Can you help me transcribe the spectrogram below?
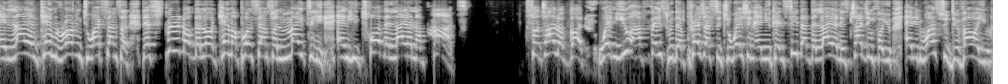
a lion came roaring towards Samson. The Spirit of the Lord came upon Samson mightily and he tore the lion apart. So, child of God, when you are faced with a pressure situation and you can see that the lion is charging for you and it wants to devour you,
